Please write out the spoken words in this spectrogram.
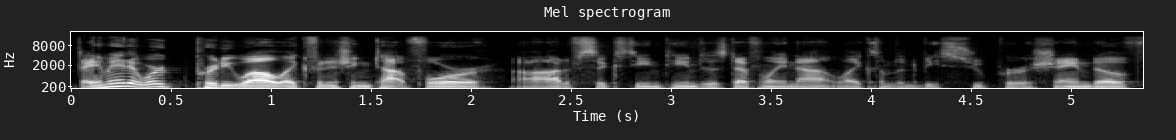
they made it work pretty well. Like finishing top four uh, out of 16 teams is definitely not like something to be super ashamed of.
